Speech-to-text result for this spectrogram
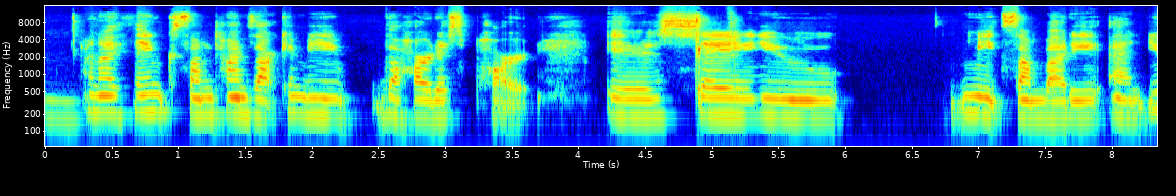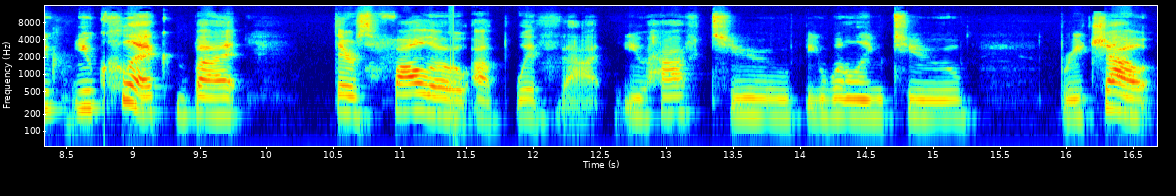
mm. and i think sometimes that can be the hardest part is say you meet somebody and you you click but there's follow up with that you have to be willing to reach out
